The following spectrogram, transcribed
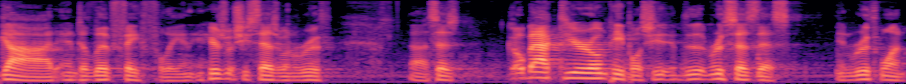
God, and to live faithfully. And here's what she says when Ruth uh, says, Go back to your own people. She, Ruth says this in Ruth 1,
